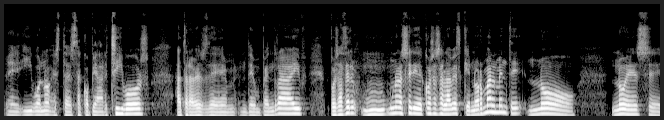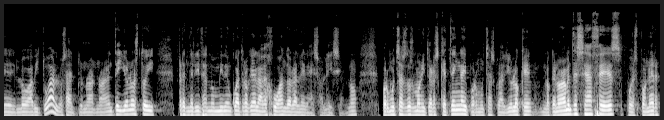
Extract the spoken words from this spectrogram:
eh, y bueno, esta, esta copia de archivos a través de, de un pendrive, pues hacer una serie de cosas a la vez que normalmente no, no es eh, lo habitual. O sea, normalmente yo no estoy renderizando un vídeo en 4K a la vez jugando a la Light Isolation, ¿no? Por muchas dos monitores que tenga y por muchas cosas. Yo lo que, lo que normalmente se hace es pues poner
